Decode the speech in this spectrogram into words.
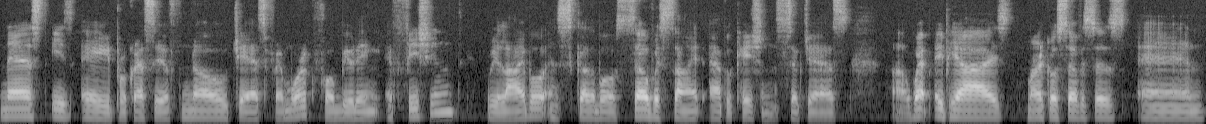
Nest is a progressive Node.js framework for building efficient, reliable, and scalable server-side applications such as uh, web APIs, microservices, and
